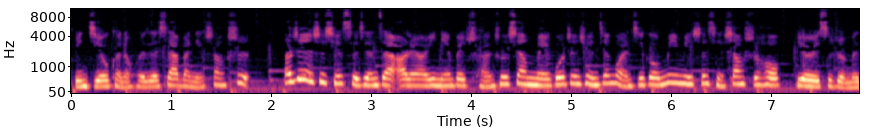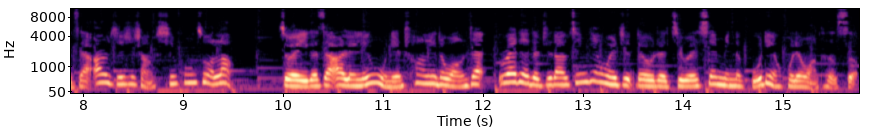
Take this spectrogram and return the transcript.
并极有可能会在下半年上市。而这也是其此前在2021年被传出向美国证券监管机构秘密申请上市后，又一次准备在二级市场兴风作浪。作为一个在2005年创立的网站，Reddit 直到今天为止都有着极为鲜明的古典互联网特色。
